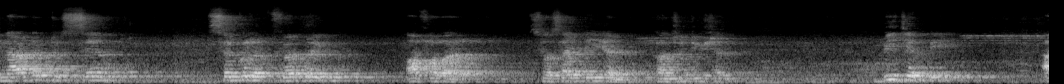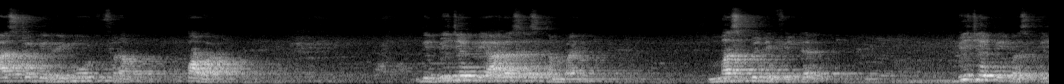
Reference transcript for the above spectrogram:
in order to save secular fabric of our society and constitution, BJP has to be removed from power the BJP RSS combined must be defeated. BJP must be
